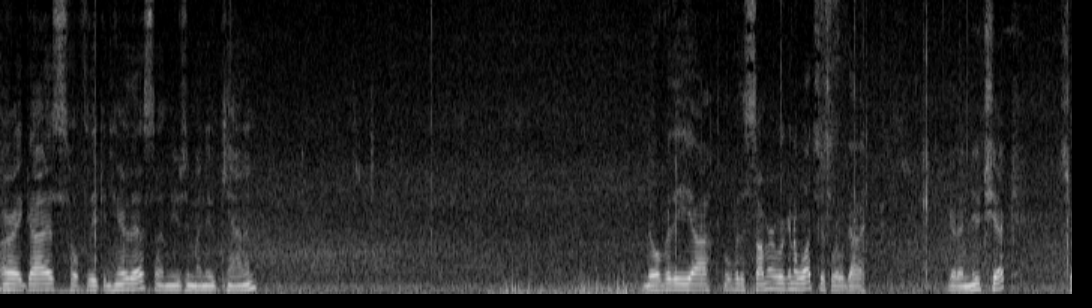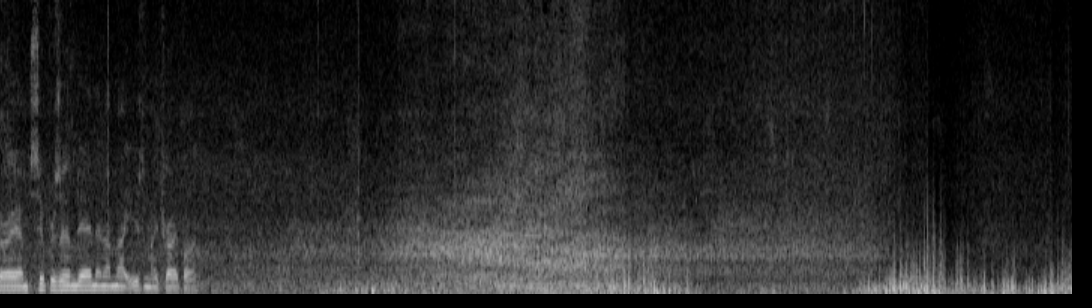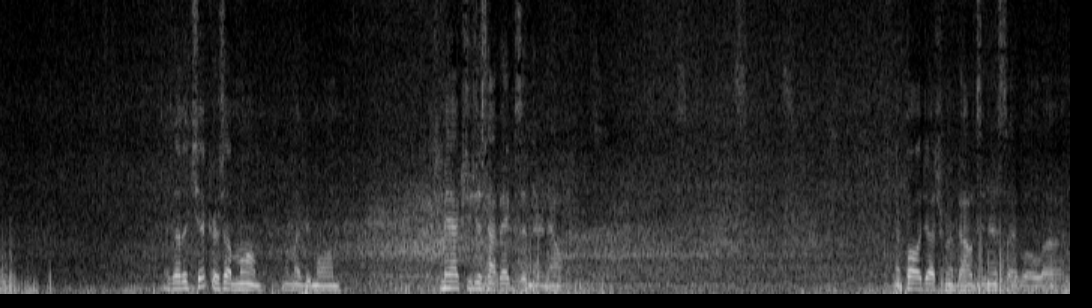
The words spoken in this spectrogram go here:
Alright guys, hopefully you can hear this. I'm using my new Canon. And over the uh, over the summer we're gonna watch this little guy. Got a new chick. Sorry, I'm super zoomed in and I'm not using my tripod. That a chick or is that mom? That might be mom. She may actually just have eggs in there now. I apologize for my bounciness. I will uh,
